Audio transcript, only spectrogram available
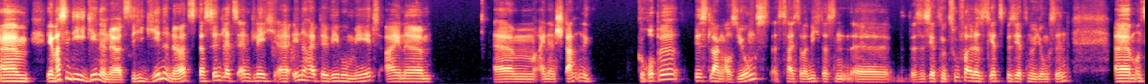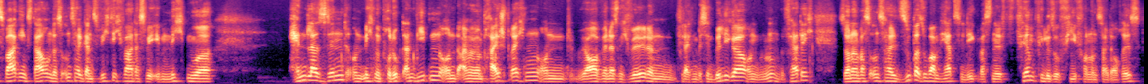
ähm, ja, was sind die Hygiene-Nerds? Die Hygiene-Nerds, das sind letztendlich äh, innerhalb der Webomed eine, ähm, eine entstandene Gruppe, bislang aus Jungs. Das heißt aber nicht, dass äh, das ist jetzt nur Zufall, dass es jetzt bis jetzt nur Jungs sind. Ähm, und zwar ging es darum, dass uns halt ganz wichtig war, dass wir eben nicht nur Händler sind und nicht nur ein Produkt anbieten und einmal über den Preis sprechen und ja, wenn er es nicht will, dann vielleicht ein bisschen billiger und mh, hm, fertig, sondern was uns halt super, super am Herzen liegt, was eine Firmenphilosophie von uns halt auch ist,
